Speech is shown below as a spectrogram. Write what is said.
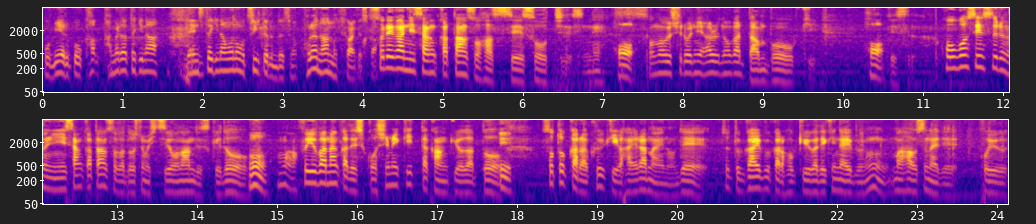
こう見えるこうカメラ的な レンズ的なものもついてるんですがこれは何の機械ですか？それが二酸化炭素発生装置ですね、はあ、その後ろにあるのが暖房機です、はあ、光合成するのに二酸化炭素がどうしても必要なんですけど、うん、まあ、冬場なんかでこう締め切った環境だと、ええ。外から空気が入らないのでちょっと外部から補給ができない分、まあ、ハウス内でこういう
